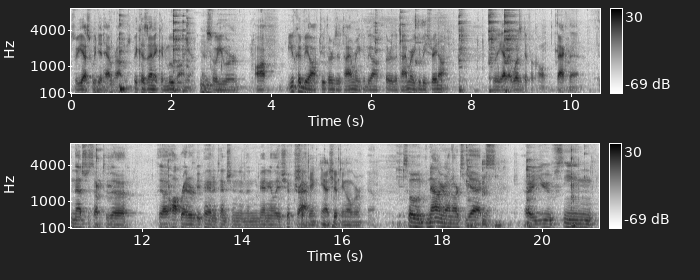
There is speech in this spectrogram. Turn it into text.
So yes, we did have problems, because then it could move on you. And so you were off, you could be off two thirds of the time, or you could be off a third of the time, or you could be straight on. So yeah, that was difficult back then. And that's just up to the, the operator to be paying attention and then manually shift track. Shifting, yeah, shifting over. Yeah. So now you're on RTX. Are you seeing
